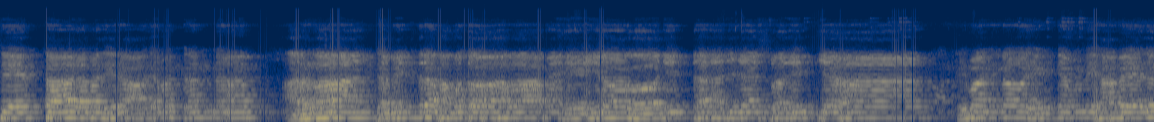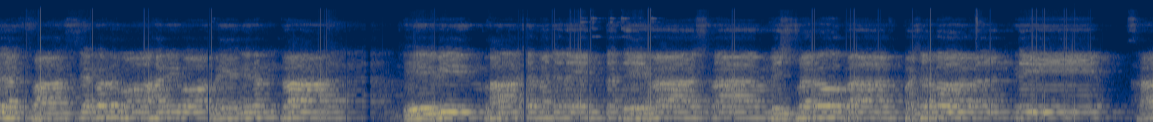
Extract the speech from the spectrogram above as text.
चेत्तारमधिराजमघ्नम् अर्वाञ्चमिन्द्रममुतो భాస్య గురువో హరివో వేదిరం దేవీం భాషమజనయంత దేవాస్మాం విశ్వరూపా పశవో వదంతి సా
